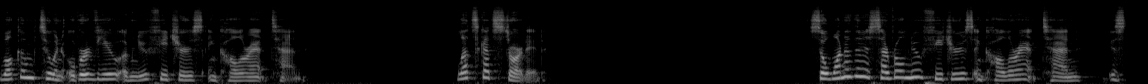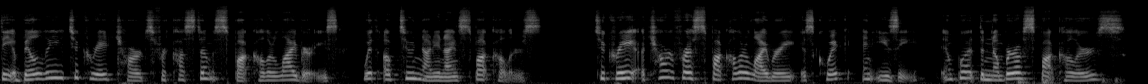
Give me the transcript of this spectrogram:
Welcome to an overview of new features in ColorAnt 10. Let's get started. So one of the several new features in ColorAnt 10 is the ability to create charts for custom spot color libraries with up to 99 spot colors. To create a chart for a spot color library is quick and easy. Input the number of spot colors,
